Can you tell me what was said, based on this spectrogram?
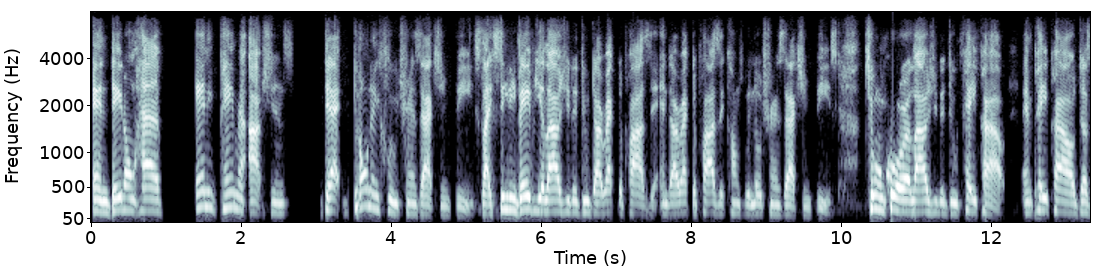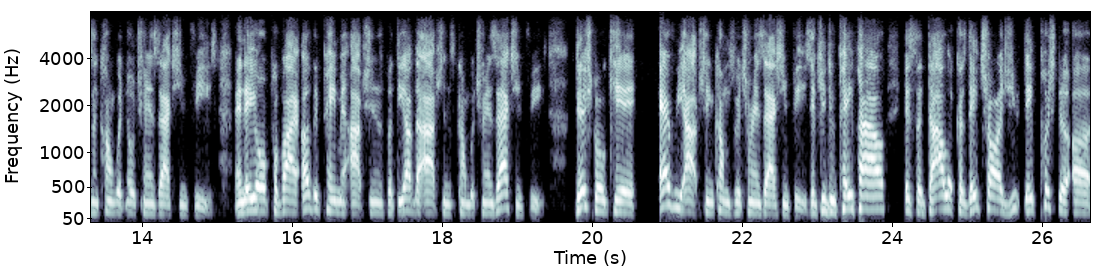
And they don't have any payment options that don't include transaction fees. Like CD Baby allows you to do direct deposit, and direct deposit comes with no transaction fees. TuneCore allows you to do PayPal, and PayPal doesn't come with no transaction fees. And they all provide other payment options, but the other options come with transaction fees. DistroKid every option comes with transaction fees. If you do PayPal, it's a dollar because they charge you. They push the uh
